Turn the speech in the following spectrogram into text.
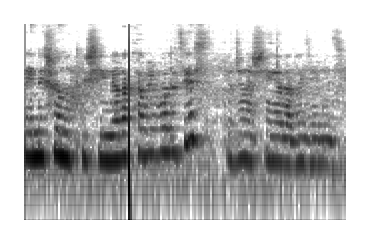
এই নে শোনো, তুই সিঙ্গারা খাবি বলেছিস? তোর জন্য সিঙ্গারা ভেজে এনেছি।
